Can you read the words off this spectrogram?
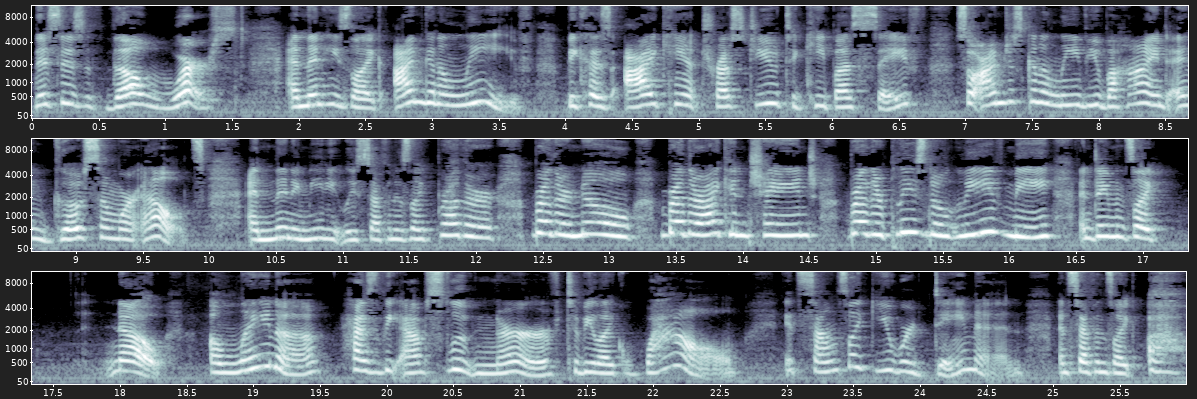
This is the worst. And then he's like, I'm going to leave because I can't trust you to keep us safe. So I'm just going to leave you behind and go somewhere else. And then immediately Stefan is like, brother, brother, no, brother, I can change. Brother, please don't leave me. And Damon's like, no. Elena has the absolute nerve to be like, wow, it sounds like you were Damon. And Stefan's like, oh,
